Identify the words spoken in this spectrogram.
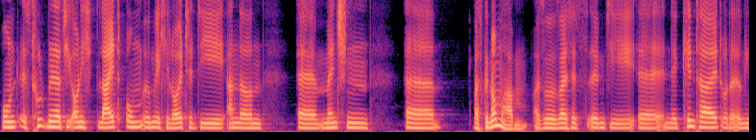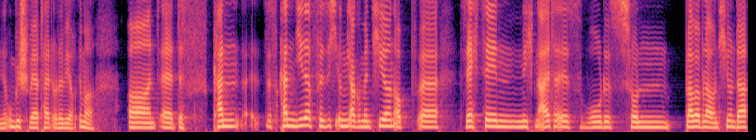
Und es tut mir natürlich auch nicht leid um irgendwelche Leute, die anderen äh, Menschen äh, was genommen haben. Also sei es jetzt irgendwie äh, eine Kindheit oder irgendwie eine Unbeschwertheit oder wie auch immer. Und äh, das kann, das kann jeder für sich irgendwie argumentieren, ob 16 äh, nicht ein Alter ist, wo das schon bla bla bla und hier und da.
